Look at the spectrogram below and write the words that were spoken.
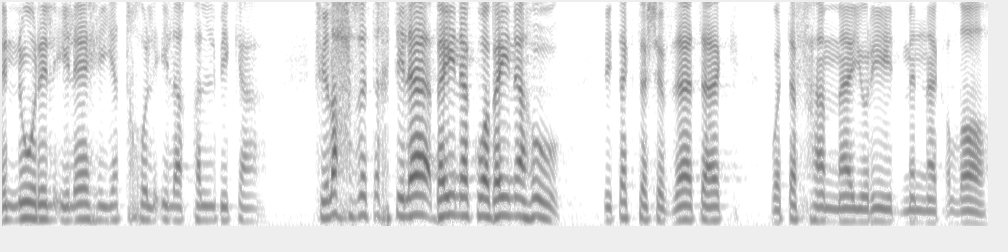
النور الإلهي يدخل إلى قلبك. في لحظة اختلاء بينك وبينه لتكتشف ذاتك وتفهم ما يريد منك الله.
